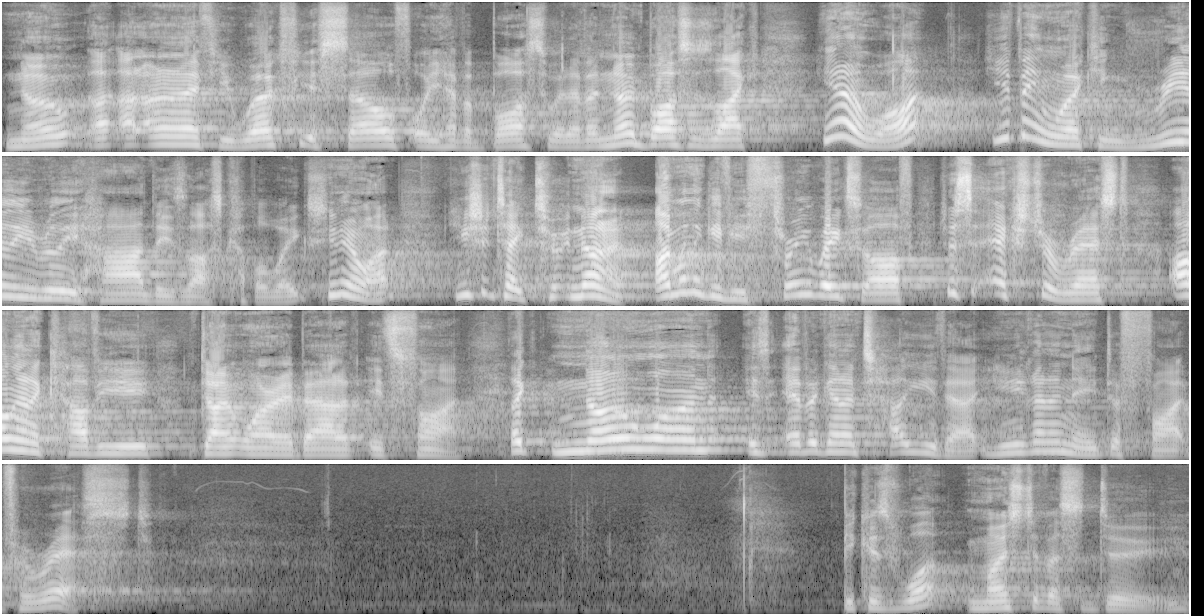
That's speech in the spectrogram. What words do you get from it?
No, I don't know if you work for yourself or you have a boss or whatever. No boss is like, you know what? You've been working really, really hard these last couple of weeks. You know what? You should take two. No, no, I'm going to give you three weeks off, just extra rest. I'm going to cover you. Don't worry about it. It's fine. Like, no one is ever going to tell you that. You're going to need to fight for rest. Because what most of us do,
